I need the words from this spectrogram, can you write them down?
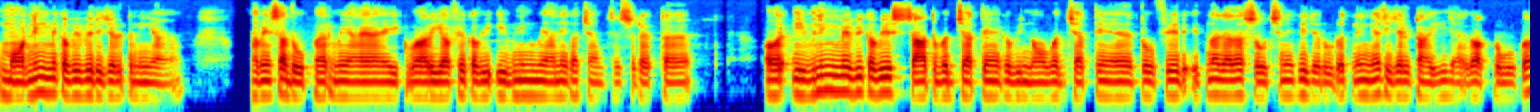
मॉर्निंग में कभी भी रिज़ल्ट नहीं आया। हमेशा दोपहर में आया है एक बार, या फिर कभी इवनिंग में आने का चांसेस रहता है। और इवनिंग में भी कभी सात बज जाते हैं, कभी नौ बज जाते हैं तो फिर इतना ज़्यादा सोचने की ज़रूरत नहीं है रिज़ल्ट आ ही जाएगा आप लोगों का।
